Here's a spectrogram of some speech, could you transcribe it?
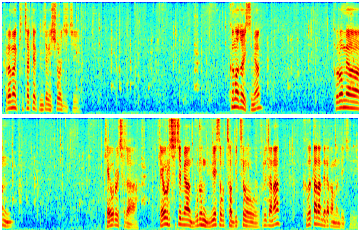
그러면 길 찾기가 굉장히 쉬워지지. 끊어져 있으면? 그러면 개울을 찾아. 개울을 찾으면 물은 위에서부터 밑으로 흐르잖아? 그거 따라 내려가면 되지.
